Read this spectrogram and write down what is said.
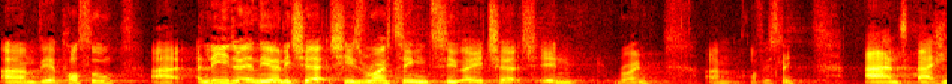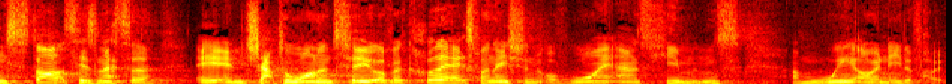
um, the apostle, uh, a leader in the early church. He's writing to a church in Rome, um, obviously. And uh, he starts his letter in chapter 1 and 2 of a clear explanation of why, as humans, um, we are in need of hope.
